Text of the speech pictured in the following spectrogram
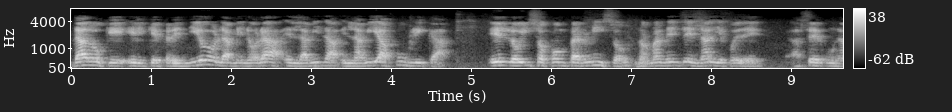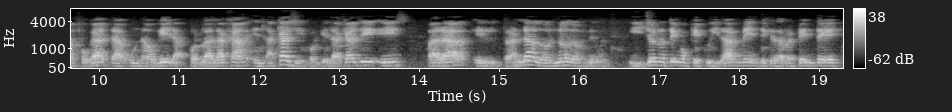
dado que el que prendió la menorá en la vida en la vía pública, él lo hizo con permiso. Normalmente nadie puede hacer una fogata, una hoguera por la laja en la calle, porque la calle es para el traslado, no y yo no tengo que cuidarme de que de repente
